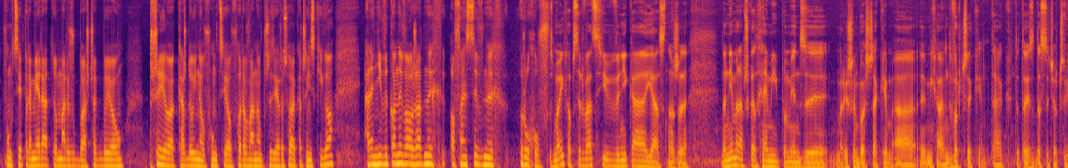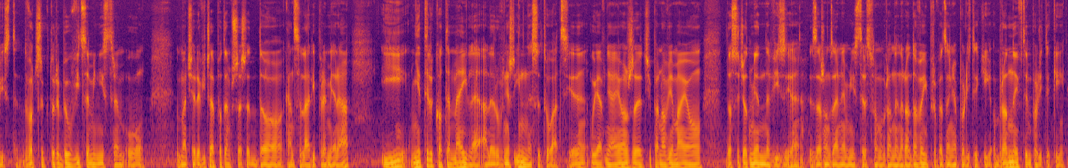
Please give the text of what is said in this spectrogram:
funkcję premiera, to Mariusz Błaszczak by ją przyjął jak każdą inną funkcję oferowaną przez Jarosława Kaczyńskiego, ale nie wykonywał żadnych ofensywnych ruchów. Z moich obserwacji wynika jasno, że no nie ma na przykład chemii pomiędzy Mariuszem Błaszczakiem a Michałem Dworczykiem. Tak? To, to jest dosyć oczywiste. Dworczyk, który był wiceministrem u Macierewicza, potem przeszedł do kancelarii premiera. I nie tylko te maile, ale również inne sytuacje ujawniają, że ci panowie mają dosyć odmienne wizje zarządzania Ministerstwem Obrony Narodowej i prowadzenia polityki obronnej, w tym polityki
